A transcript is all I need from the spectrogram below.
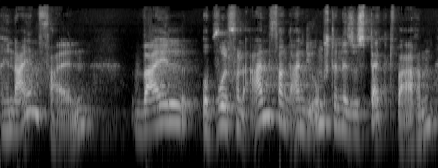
hineinfallen weil, obwohl von Anfang an die Umstände suspekt waren,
